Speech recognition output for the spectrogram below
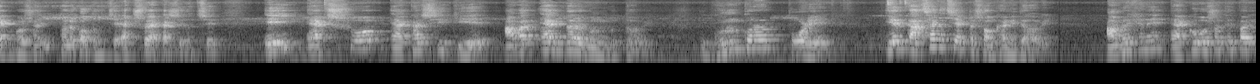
এক বসাই, তাহলে কত হচ্ছে? একশো একাশি হচ্ছে। এই একশো একাশিকে আবার এক দ্বারা গুণন করতে হবে। গুণন করার পরে এর কাছাকাছি একটা সংখ্যা নিতে হবে। আমরা এখানে একও বসাতে পারি,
